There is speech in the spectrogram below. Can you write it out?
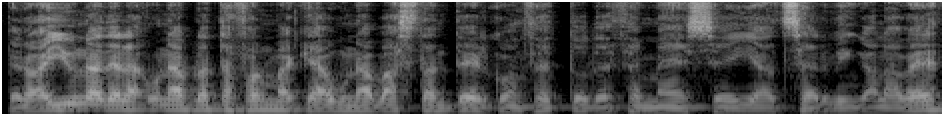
Pero hay una, de una plataforma que aúna bastante el concepto de CMS y ad serving a la vez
